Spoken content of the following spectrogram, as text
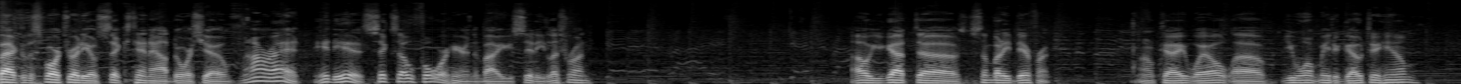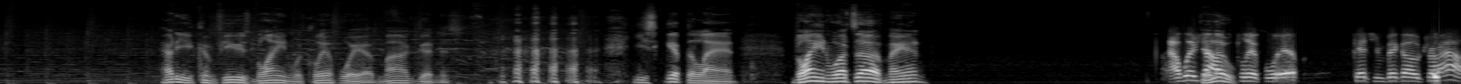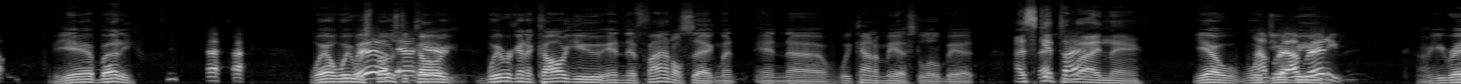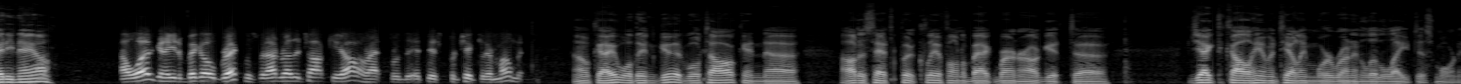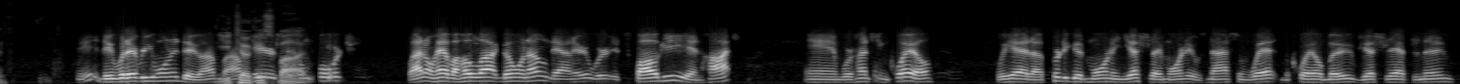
Back to the Sports Radio 610 Outdoor Show. All right, it is 604 here in the Bayou City. Let's run. Oh, you got uh, somebody different. Okay, well, uh, you want me to go to him? How do you confuse Blaine with Cliff Webb? My goodness. you skipped the line. Blaine, what's up, man? I wish I was Cliff Webb catching big old trout. Yeah, buddy. Well, we were Well, supposed to call here- you. We were going to call you in the final segment, and uh, we kind of missed a little bit. I skipped a fine. line there. Yeah, would I'm, you I'm be? ready. Are you ready now? I was going to eat a big old breakfast, but I'd rather talk to y'all right for the, at this particular moment. Okay, well then, good. We'll talk, and uh, I'll just have to put Cliff on the back burner. I'll get uh, Jake to call him and tell him we're running a little late this morning. Do whatever you want to do. I'm, You I'm took here sitting spot. on the porch. Well, I don't have a whole lot going on down here. We're it's foggy and hot, and we're hunting quail. We had a pretty good morning yesterday morning. It was nice and wet, and the quail moved. Yesterday afternoon,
